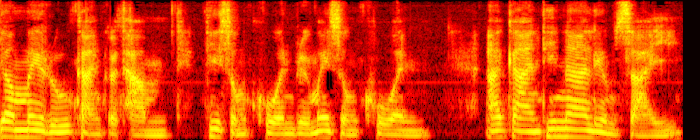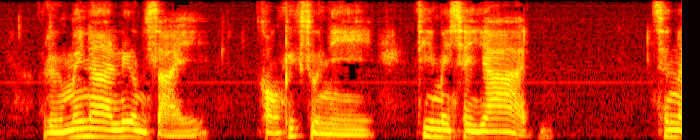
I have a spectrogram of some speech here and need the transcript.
ย่อมไม่รู้การกระทำที่สมควรหรือไม่สมควร อาการที่น่าเลื่อมใส หรือไม่น่าเลื่อมใสของภิกษุณีที่ไม่ใช่ญาติฉะไหน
